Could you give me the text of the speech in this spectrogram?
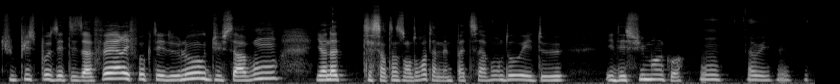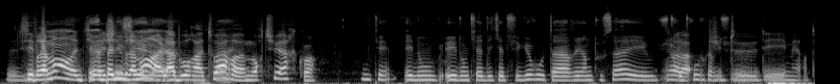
tu puisses poser tes affaires, il faut que tu aies de l'eau, du savon. Il y en a, à certains endroits, tu même pas de savon, d'eau et de et d'essuie-mains, quoi. Mm. Ah oui, oui. C'est vraiment, t'imagines vraiment un laboratoire Ouais. euh, mortuaire, quoi. Ok. Et donc, et donc il y a des cas de figure où t'as rien de tout ça et où tu te Voilà, retrouves comme tu tu te démerdes.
